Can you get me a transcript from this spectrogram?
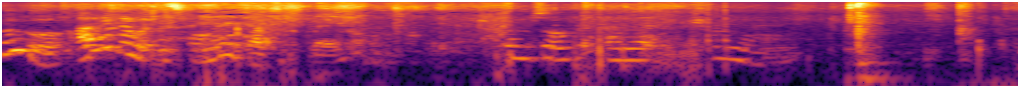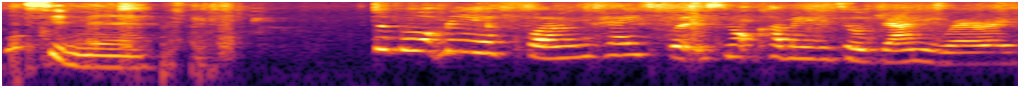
Ooh, I don't know what this one is actually. Some sort of electronic. What's in there? They bought me a phone case, but it's not coming until January.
